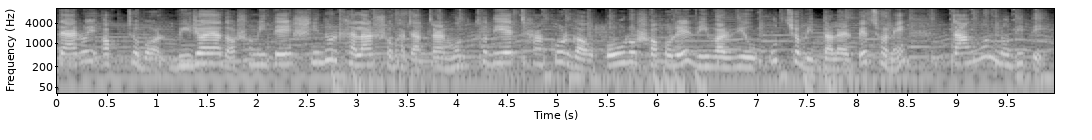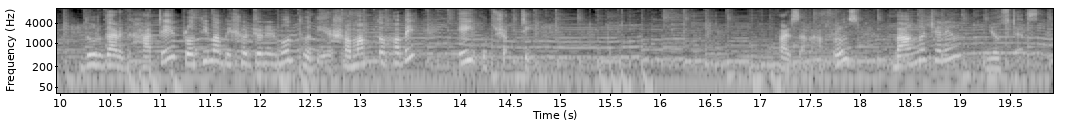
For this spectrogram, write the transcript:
তেরোই অক্টোবর। বিজয়া দশমীতে সিঁদুর খেলার শোভাযাত্রার মধ্য দিয়ে ঠাকুরগাঁও পৌর শহরের রিভারভিউ উচ্চ বিদ্যালয়ের পেছনে টাঙ্গন নদীতে দুর্গার ঘাটে প্রতিমা বিসর্জনের মধ্য দিয়ে সমাপ্ত হবে এই উৎসবটি। Farzana Afroz, Bangla channel news desk.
